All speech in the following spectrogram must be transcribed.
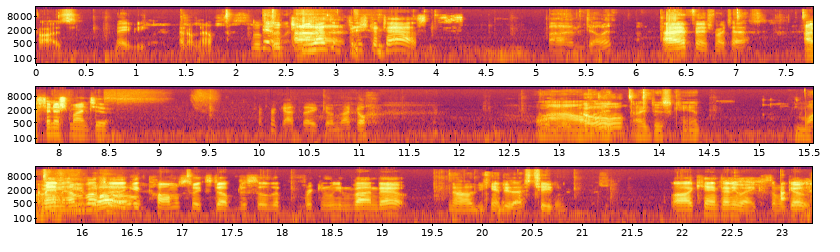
cause. Maybe. I don't know. Who Uh, hasn't finished a task? Um, Dillon. I finished my task. I finished mine too. I forgot that I killed Michael. Wow, Oh. I, I just can't. Wow. Man, I'm about Whoa. to get comms fixed up just so that freaking we can find out. No, you can't do that. It's cheating. Well, I can't anyway because I'm a ghost.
